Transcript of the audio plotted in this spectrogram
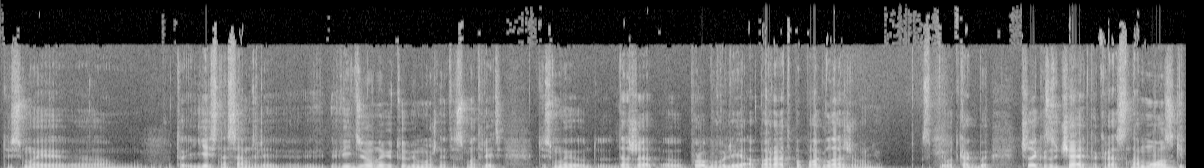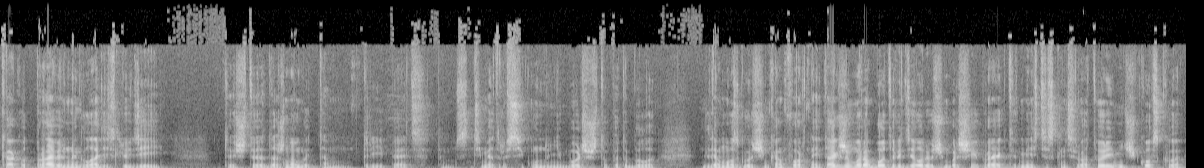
то есть мы, э, есть на самом деле видео на ютубе, можно это смотреть, то есть мы даже э, пробовали аппарат по поглаживанию, вот как бы человек изучает как раз на мозге, как вот правильно гладить людей, то есть что это должно быть там 3-5 там, сантиметров в секунду, не больше, чтобы это было для мозга очень комфортно. И также мы работали, делали очень большие проекты вместе с консерваторией Чайковского,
